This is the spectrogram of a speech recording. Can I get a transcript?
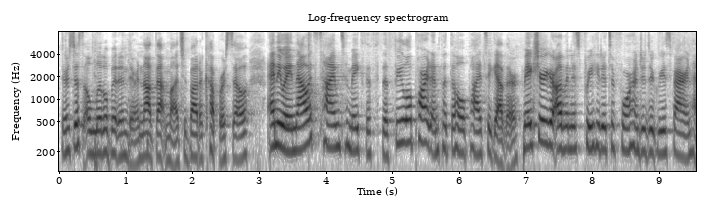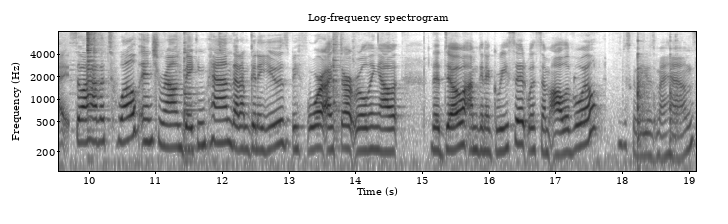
There's just a little bit in there, not that much, about a cup or so. Anyway, now it's time to make the, the phyllo part and put the whole pie together. Make sure your oven is preheated to 400 degrees Fahrenheit. So I have a 12 inch round baking pan that I'm gonna use before I start rolling out the dough. I'm gonna grease it with some olive oil. I'm just gonna use my hands.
